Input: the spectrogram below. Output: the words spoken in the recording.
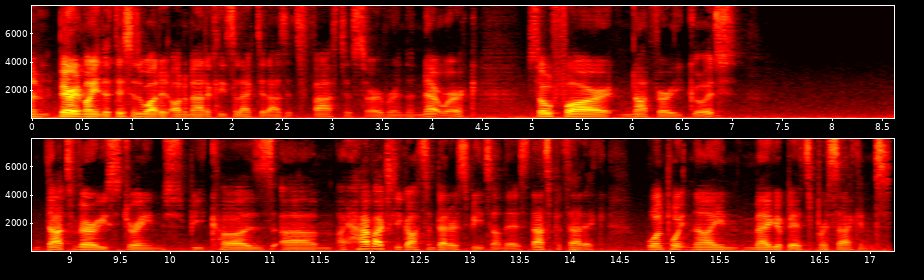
and bear in mind that this is what it automatically selected as its fastest server in the network. So far, not very good. That's very strange because um, I have actually got some better speeds on this. That's pathetic. 1.9 megabits per second.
